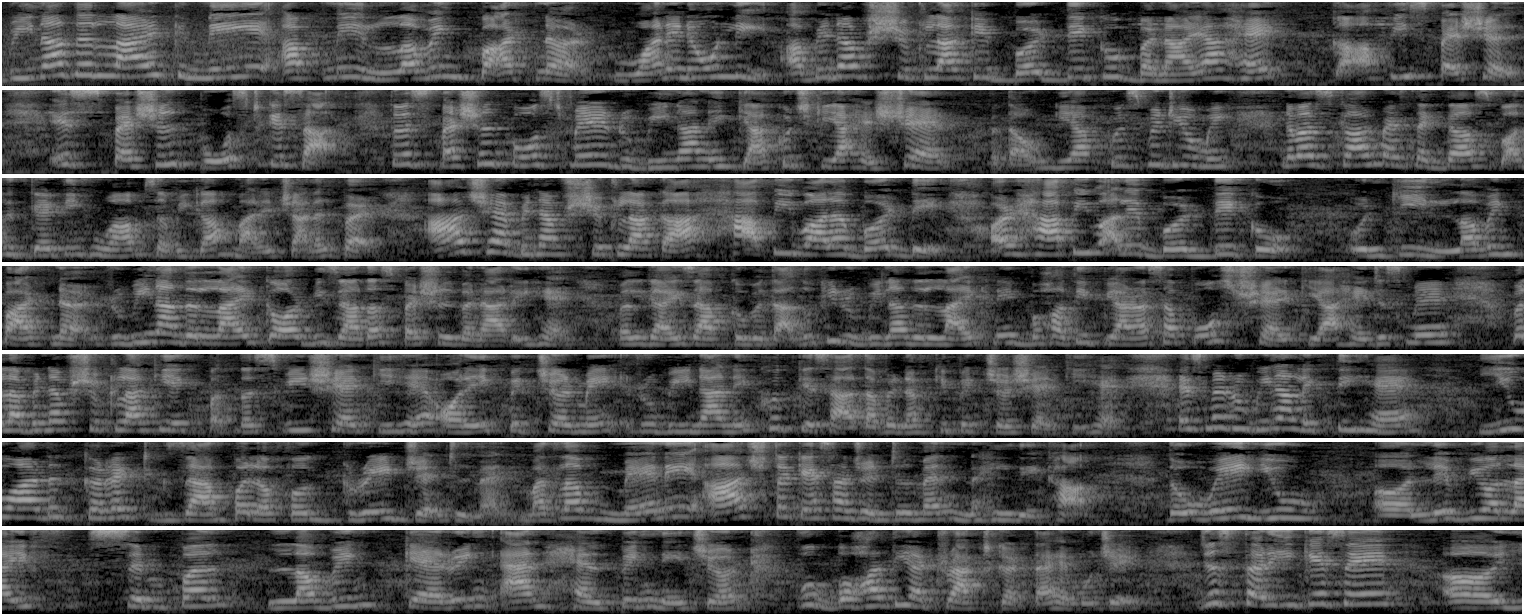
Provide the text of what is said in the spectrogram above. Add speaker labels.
Speaker 1: रुबीना नायक ने अपने loving partner one and only Abhinav Shukla के बर्थडे को बनाया है। काफ़ी स्पेशल इस स्पेशल पोस्ट के साथ। तो इस स्पेशल पोस्ट में रुबीना ने क्या कुछ किया है? शेयर बताऊँगी आपको इस वीडियो में। नमस्कार, मैं स्निग्धा, स्वागत करती हूँ आप सभी का हमारे चैनल पर। आज है अभिनव शुक्ला का हैप्पी वाला बर्थडे और हैप्पी वाले बर्थडे को उनकी loving partner Rubina the like और भी ज़्यादा स्पेशल बना रही हैं। वेल गाइज़ आपको बता दूँ कि रुबीना द लाइक ने बहुत ही प्यारा सा पोस्ट शेयर किया है, जिसमें वेल अभिनव शुक्ला की एक तस्वीर शेयर की है और एक पिक्चर में रुबीना ने खुद के साथ अभिनव की पिक्चर शेयर की है। इसमें रुबीना लिखती है you are the correct example of a great gentleman मतलब मैंने आज तक ऐसा जेंटलमैन नहीं देखा। The way you live your life simple loving caring and helping nature वो बहुत ही अट्रैक्ट करता है मुझे। जिस तरीके से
